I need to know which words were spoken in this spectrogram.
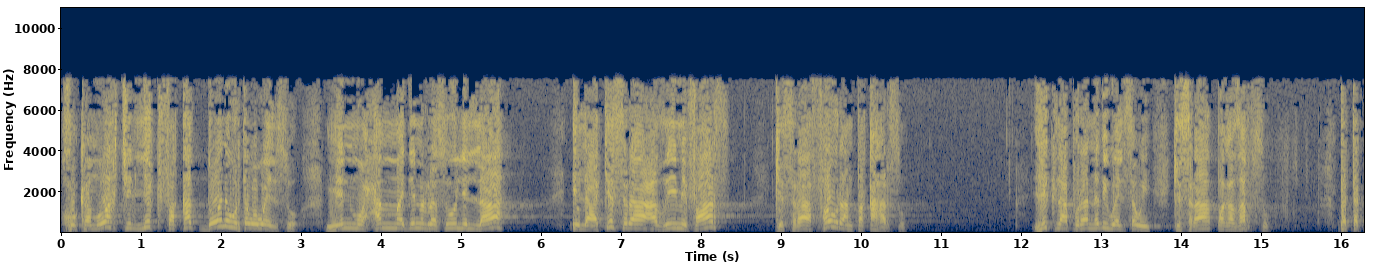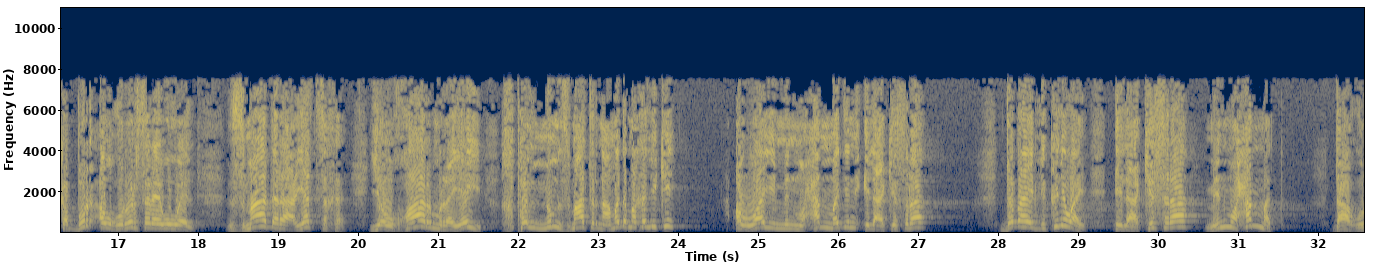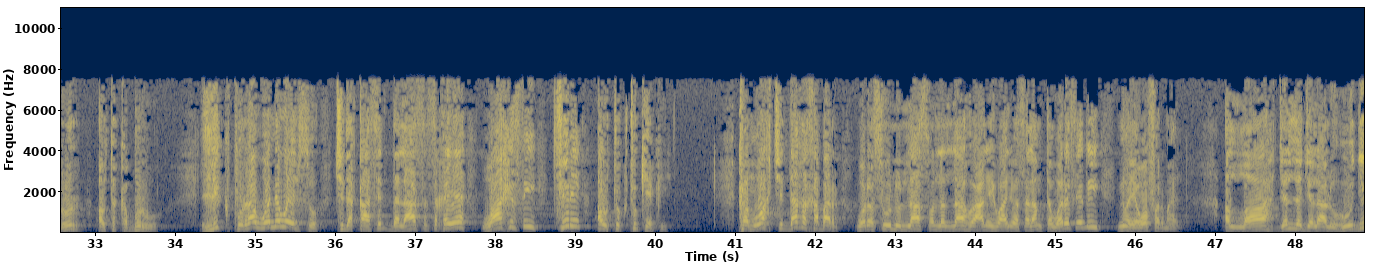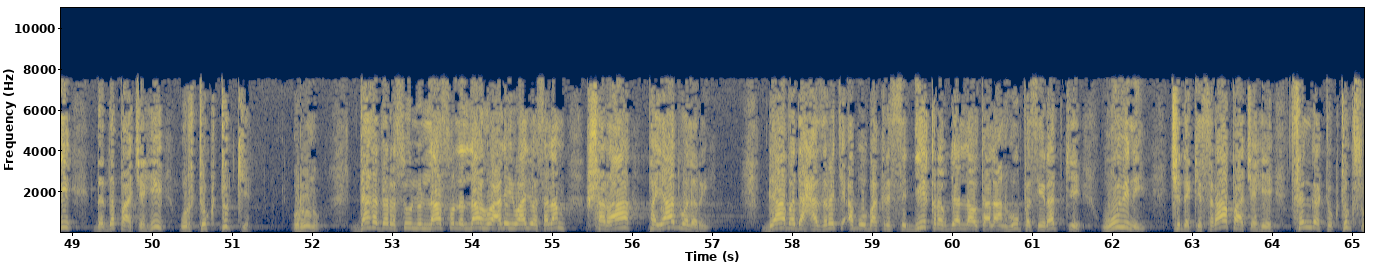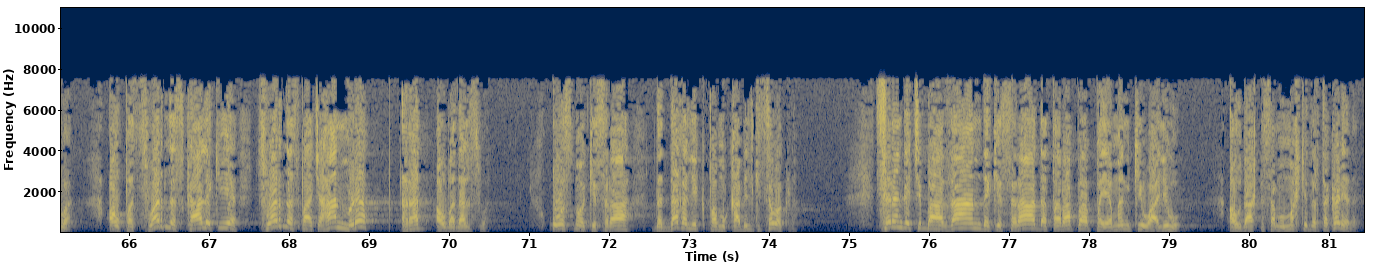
خو کوم وخت چې لیک فقط دونه ورته وویل شو، من محمد رسول الله الی کسری عظیم فارس، کسرا فورا په قهر شو. لیک لا پوره نه دی ویل شوی، کسرا په غضب شو. په تکبر او غرور سره یې وویل، زما د رعیت څخه یو خوار مریی خپل نوم زما تر نامه د مخه لیکي؟ او وايي من محمد الي کسرا ده باید لیکلي وای الي کسرا من محمد دا غرور او تکبر وو لیک پوره ونه ویل سو چي د قاصد د لاسه څخه یې واخیستی څیري او ټوک ټوک یې کړ کوم وخت چي دغه خبر ورسول الله صلی الله علیه وآله وسلم ته ورسیدی نو یې وفرمایل الله جل جلاله دي د ده پاچهي ور ټوک ټوک کړي. ورونو دغه د رسول الله صلی الله علیه و آله وسلم شرع په یاد ولرئ بیا به د حضرت ابوبکر صدیق رضی الله تعالی عنه په سیرت کې ووینئ چې د کسرا پاچهي څنګه ټوک ټوک سوه او په څوارلس کال کې یې څوارلس پاچهان مړه رد او بدل سوه اوس نو کسرا د دغه لیک په مقابل کې څه وکړه څرنګه چې بازان د کسرا د طرفه په یمن کې والي و او دا قصه مو مخکې درته کړې ده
